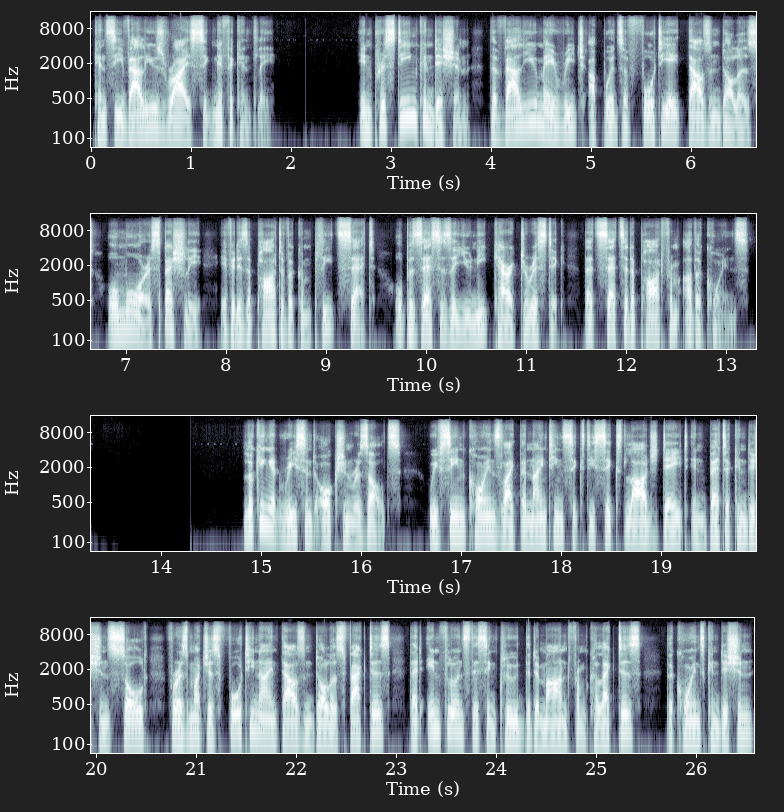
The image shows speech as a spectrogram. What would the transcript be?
can see values rise significantly. In pristine condition, the value may reach upwards of $48,000 or more, especially if it is a part of a complete set or possesses a unique characteristic that sets it apart from other coins. Looking at recent auction results, We've seen coins like the 1966 large date in better conditions sold for as much as $49,000. Factors that influence this include the demand from collectors, the coin's condition,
